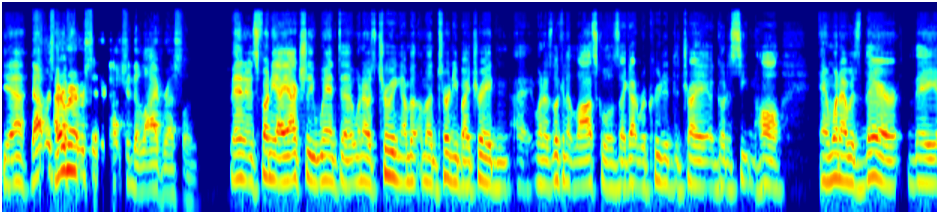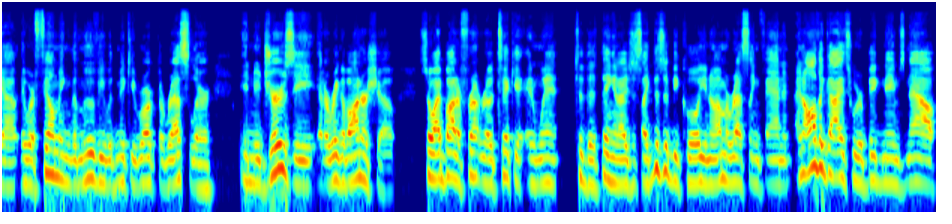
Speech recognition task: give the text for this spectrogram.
yeah. That was my remember- first introduction to live wrestling. Man, it was funny. I actually went uh, when I was touring. I'm, a, I'm, an attorney by trade, and I, when I was looking at law schools, I got recruited to try uh, go to Seton Hall. And when I was there, they uh, they were filming the movie with Mickey Rourke, the wrestler, in New Jersey at a Ring of Honor show. So I bought a front row ticket and went to the thing, and I was just like, "This would be cool." You know, I'm a wrestling fan, and, and all the guys who are big names now,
